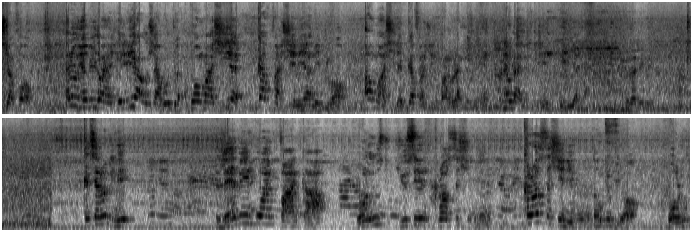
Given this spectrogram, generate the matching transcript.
step 4အဲ့လိုရွေးပြီးတော့ရင် area ကိုရှာဖို့အတွက်အပေါ်မှာရှိတဲ့ cup function တွေကနေပြီးတော့အောက်မှာရှိတဲ့ cup function ကိုဘာလုပ်လိုက်မလဲဆိုရင်နှုတ်လိုက်မယ်ဆိုရင် area ရဘယ်လိုလဲကဲဆရာတို့ဒီနေ့11.5က volume using cross section တဲ့ cross section တွေကိုအသုံးပြုပြီးတော့ volume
